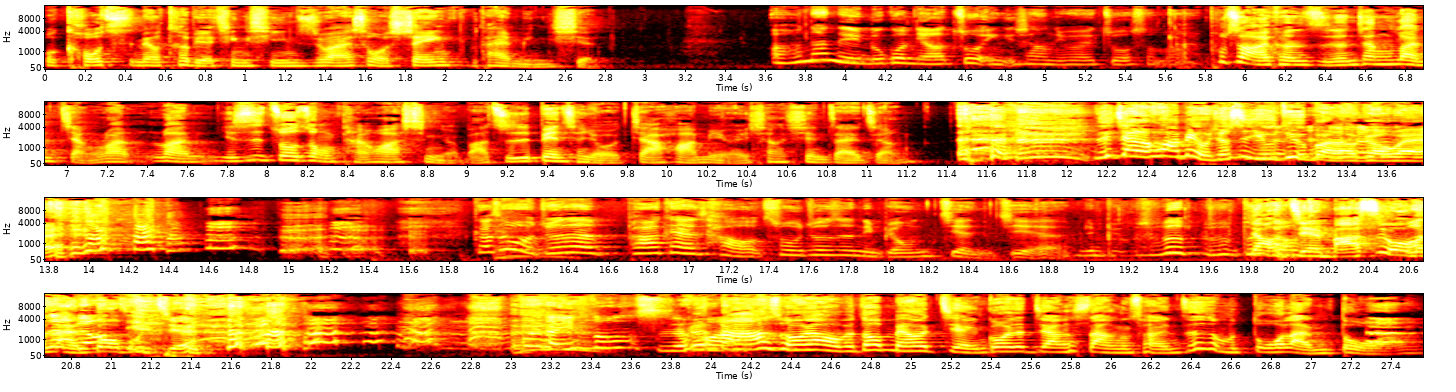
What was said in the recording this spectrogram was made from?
我口齿没有特别清晰之外，是我声音不太明显。哦，那你如果你要做影像，你会做什么？不知道，可能只能这样乱讲乱乱，也是做这种谈话性的吧，只是变成有加画面而已，像现在这样。你加了画面，我就是 YouTuber 了，各位。可是我觉得 Podcast 好处就是你不用剪接，你不不不不要剪吧？是我们懒惰不剪。不可以说实话，跟大家说呀，我们都没有剪过，就这样上传，你这什么多懒惰啊？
